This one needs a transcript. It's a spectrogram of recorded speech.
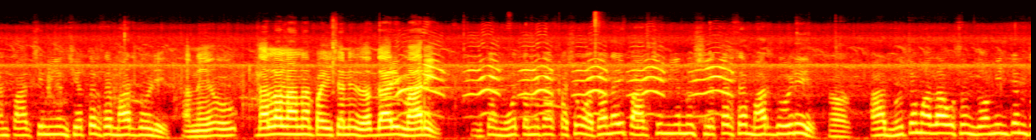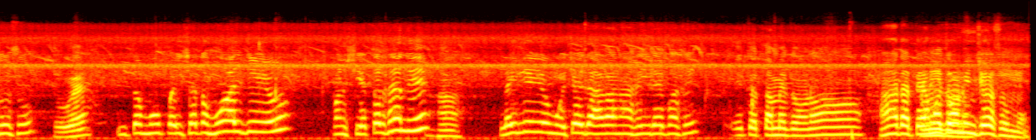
અને પાક્ષી મિલિયન છેતર છે માર જોડી. અને દલાલાના પૈસાની જવાબદારી મારી. એ તો હું તમે તાર કશું વધો નહીં પાક્ષી મિયનનું છેતર છે માર હા. આ હું ચમ હલાવું છું જમીન કેમ થઉં છું? હવે. એ તો હું પૈસા તો હું હાલ જઈએ પણ છેતર છે ને લઈ લઈએ મોચો દાવાના થઈ રહ્યા પછી. એ તો તમે જોણો હા તો તેમાં જમીન છે શું હું?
